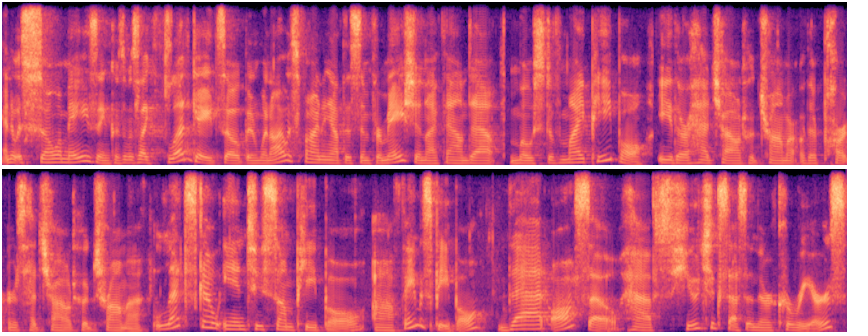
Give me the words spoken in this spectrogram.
And it was so amazing because it was like floodgates open. When I was finding out this information, I found out most of my people either had childhood trauma or their partners had childhood trauma. Let's go into some people, uh, famous people, that also have huge success in their careers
